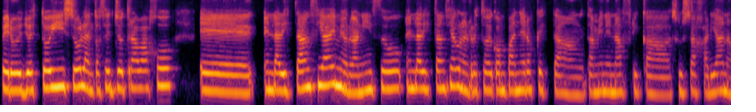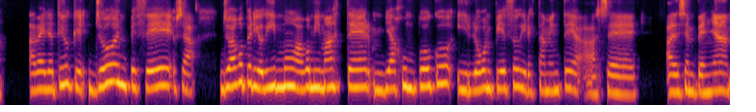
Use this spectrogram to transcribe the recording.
pero yo estoy sola, entonces yo trabajo eh, en la distancia y me organizo en la distancia con el resto de compañeros que están también en África subsahariana. A ver, ya te digo que yo empecé, o sea, yo hago periodismo, hago mi máster, viajo un poco y luego empiezo directamente a, a desempeñar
